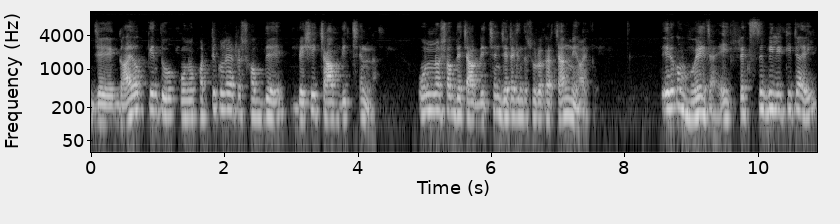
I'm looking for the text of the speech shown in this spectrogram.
যে গায়ক কিন্তু কোনো পার্টিকুলার একটা শব্দে বেশি চাপ দিচ্ছেন না। অন্য শব্দে চাপ দিচ্ছেন যেটা কিন্তু সুরকার চাননি হয়তো। এরকম হয়ে যায়। এই ফ্লেক্সিবিলিটিটাই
